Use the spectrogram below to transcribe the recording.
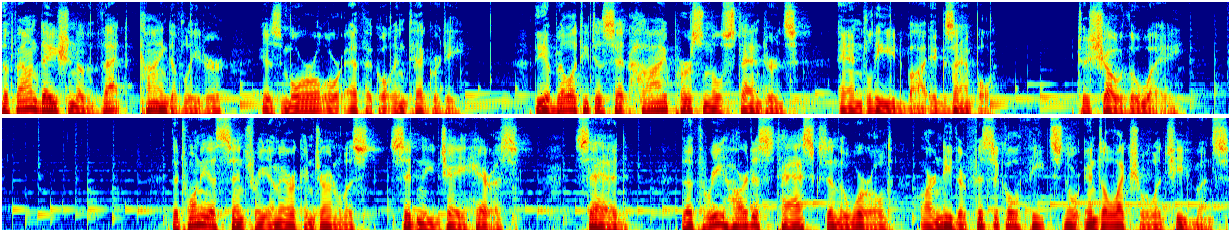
The foundation of that kind of leader is moral or ethical integrity, the ability to set high personal standards and lead by example, to show the way. The 20th century American journalist Sidney J. Harris said, The three hardest tasks in the world are neither physical feats nor intellectual achievements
